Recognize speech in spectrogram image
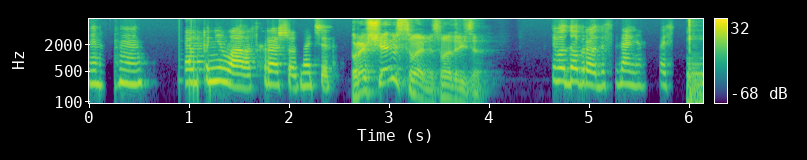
Я поняла вас, хорошо, значит. Прощаюсь с вами, смотрите. Всего доброго, до свидания. Спасибо.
